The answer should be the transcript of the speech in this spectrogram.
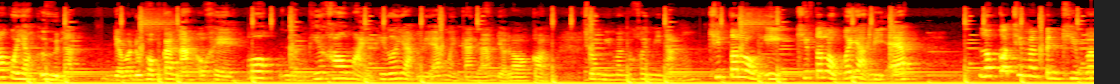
มากกว่าอย่างอื่นอะเดี๋ยวมาดูพร้อมกันนะโอเคพวกหนังที่เข้าใหม่พี่ก็อยากรีแอคเหมือนกันนะ เดี๋ยวรอก่อน ช่วงนี้มันไม่ค่อยมีหนัง คลิปตลกอีก คลิปตลกก็อยากรีแอคแล้วก็ที่มันเป็นคลิปไว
